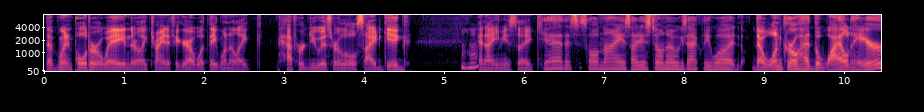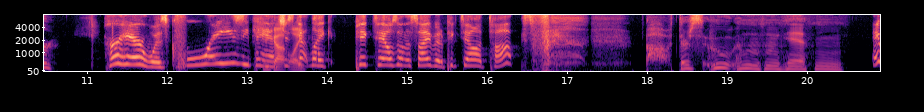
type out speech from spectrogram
that went and pulled her away and they're like trying to figure out what they want to like have her do as her little side gig. Mhm. And Ayumu's like, Yeah, this is all nice. I just don't know exactly what. That one girl had the wild hair. Her hair was crazy She pants. got, She's like- got like pigtails on the side, but a pigtail on top. Oh, there's who hmm, hmm, yeah, hmm. It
